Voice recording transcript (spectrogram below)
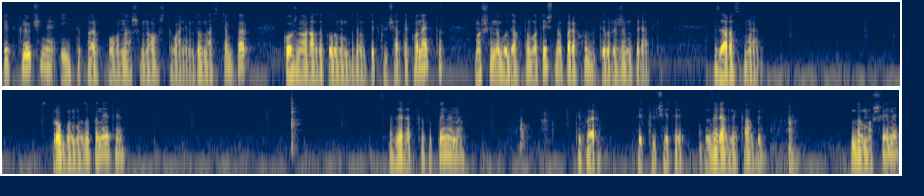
підключення, і тепер по нашим налаштуванням 12 А кожного разу, коли ми будемо підключати конектор, машина буде автоматично переходити в режим зарядки. Зараз ми спробуємо зупинити. Зарядка зупинена. Тепер підключити зарядний кабель до машини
